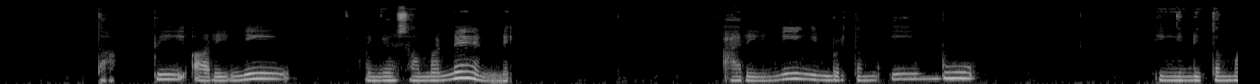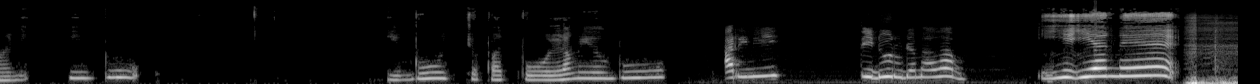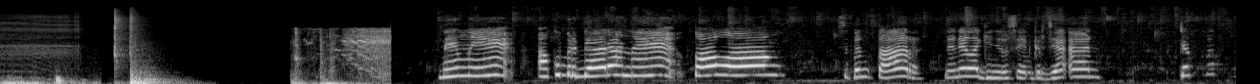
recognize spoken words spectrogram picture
Tapi hari ini hanya sama nenek. Hari ini ingin bertemu ibu. Ingin ditemani ibu. Ibu cepat pulang ya, Bu. Arini, tidur udah malam. Iya, iya, Nek. Nenek, aku berdarah, Nek. Tolong. Sebentar, nenek lagi nyelesain kerjaan.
